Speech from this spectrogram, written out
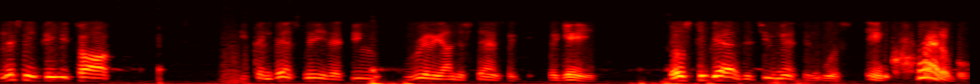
listening to you talk, you convinced me that you really understand the, the game. Those two guys that you mentioned was incredible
